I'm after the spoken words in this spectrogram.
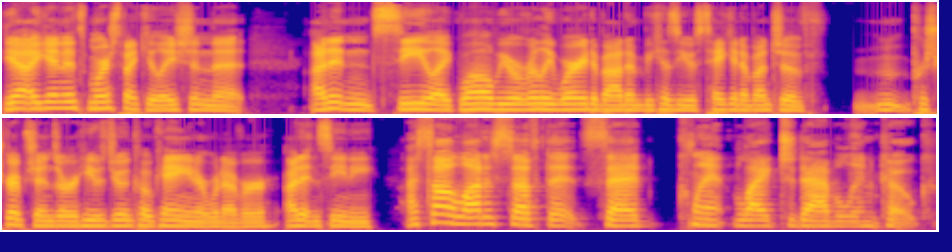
Yeah, again, it's more speculation that I didn't see like, well, we were really worried about him because he was taking a bunch of prescriptions or he was doing cocaine or whatever. I didn't see any. I saw a lot of stuff that said Clint liked to dabble in coke.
